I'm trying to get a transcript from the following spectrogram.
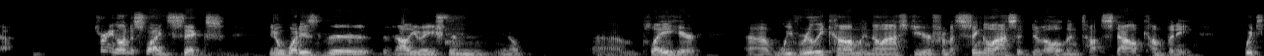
that. Turning on to slide six, you know, what is the, the valuation, you know, um, play here? Uh, we've really come in the last year from a single asset development style company, which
